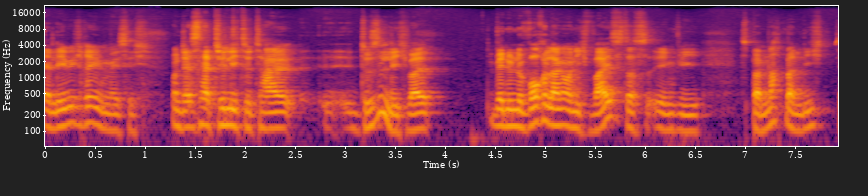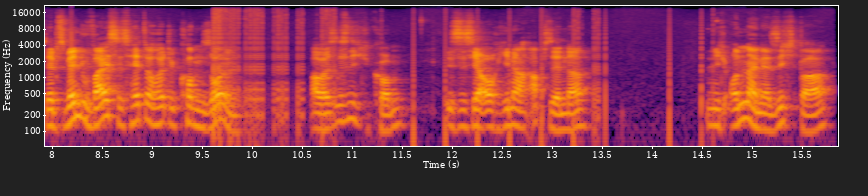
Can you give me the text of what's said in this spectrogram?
erlebe ich regelmäßig. Und das ist natürlich total äh, dusselig, weil wenn du eine Woche lang auch nicht weißt, dass irgendwie es beim Nachbarn liegt, selbst wenn du weißt, es hätte heute kommen sollen, aber es ist nicht gekommen, ist es ja auch je nach Absender nicht online ersichtbar,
